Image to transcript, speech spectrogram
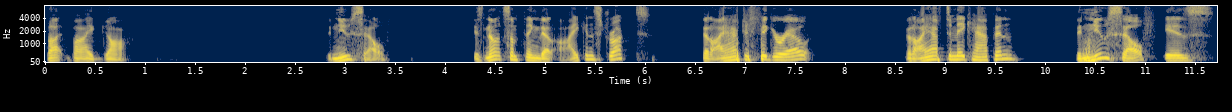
but by God. The new self is not something that I construct, that I have to figure out, that I have to make happen. The new self is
